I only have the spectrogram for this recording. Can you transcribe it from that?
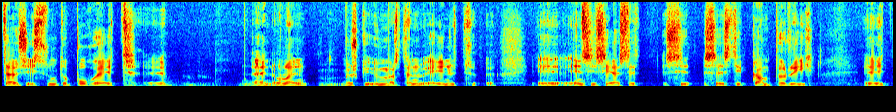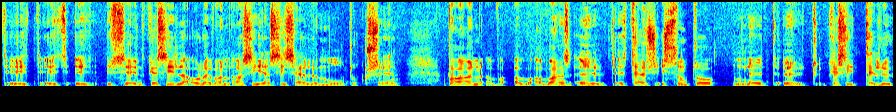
täysistuntopuheet, eh, näin olen myöskin ymmärtänyt, ei nyt eh, ensisijaisestikaan pyri sen käsillä olevan asian sisällön muutokseen, vaan, vaan täysistunto käsittely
